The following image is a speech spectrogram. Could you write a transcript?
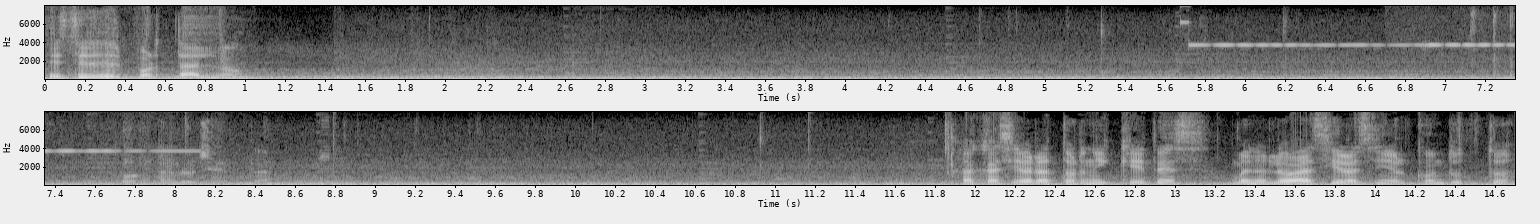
Este es el portal, ¿no? Portal 80. Acá sí habrá torniquetes. Bueno, le voy a decir al señor conductor.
